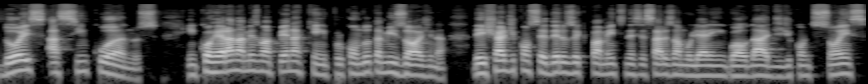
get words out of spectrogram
2 a 5 anos. Incorrerá na mesma pena quem, por conduta misógina, deixar de conceder os equipamentos necessários à mulher em igualdade de condições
